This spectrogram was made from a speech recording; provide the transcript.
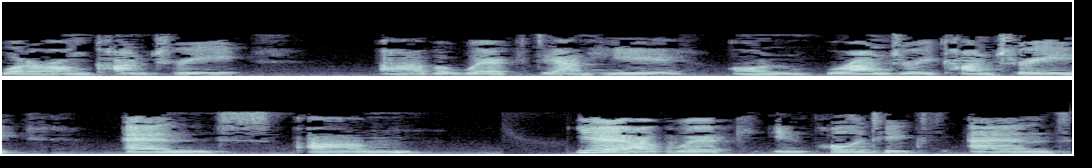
Wadawurrung country, uh, but work down here on Wurundjeri country and um, yeah, I work in politics and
